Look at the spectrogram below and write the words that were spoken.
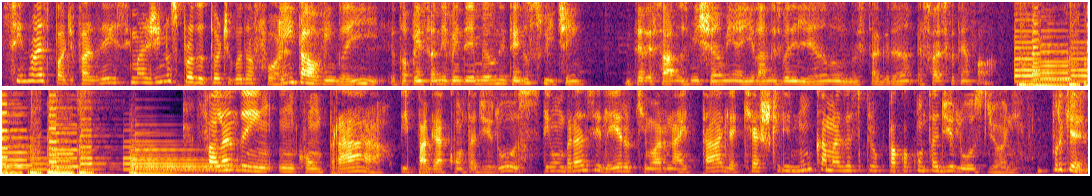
Se nós pode fazer isso, imagina os produtores de God of War. Quem tá ouvindo aí, eu tô pensando em vender meu Nintendo Switch, hein? Interessados, me chamem aí lá no Esmerilhando, no Instagram. É só isso que eu tenho a falar. Falando em, em, comprar e pagar a conta de luz, tem um brasileiro que mora na Itália que acho que ele nunca mais vai se preocupar com a conta de luz, Johnny. Por quê?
